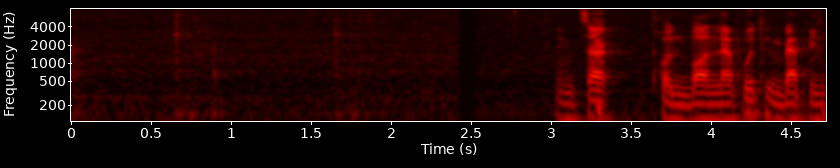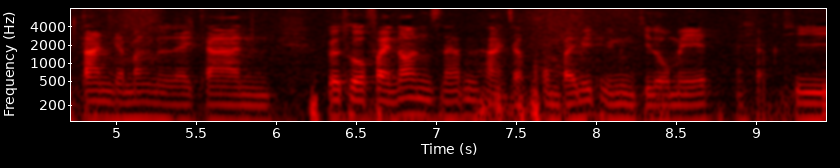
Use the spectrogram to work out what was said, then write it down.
กันนะครับ หลังจากผลบอลแล้วพูดถึงแบดมินตันกันบ้างในรายการเวิลด์ทัวร์ไฟนอลนะครับห่างจากผมไปไม่ถึง 1 กิโลเมตรนะครับที่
